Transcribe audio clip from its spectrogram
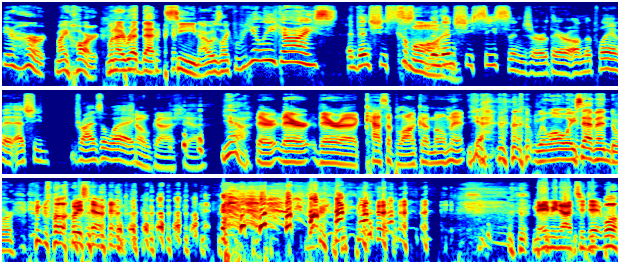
It hurt my heart when I read that scene. I was like, "Really, guys? And then she s- Come on. And then she sees Sinjir there on the planet as she drives away. oh gosh, yeah. Yeah, Their their their uh, Casablanca moment. yeah. we'll always have Endor." we'll always happen. Maybe not today. Well,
